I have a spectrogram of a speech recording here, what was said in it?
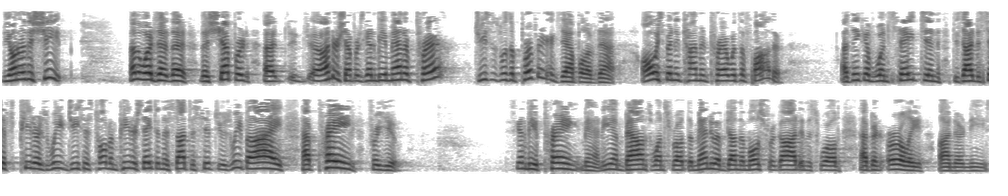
the owner of the sheep. In other words, the, the, the shepherd, uh, uh under shepherd is going to be a man of prayer. Jesus was a perfect example of that. Always spending time in prayer with the Father. I think of when Satan decided to sift Peter as wheat, Jesus told him, Peter, Satan has sought to sift you as wheat, but I have prayed for you going to be a praying man. E.M. Bounds once wrote, the men who have done the most for God in this world have been early on their knees.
